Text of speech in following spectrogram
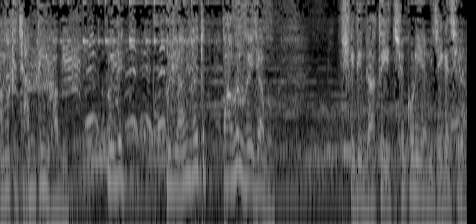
আমাকে জানতেই হবে। বুঝলে বুঝলে আমি হয়তো পাগল হয়ে যাব। সেদিন রাতে ইচ্ছে করেই আমি জেগেছিলাম।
